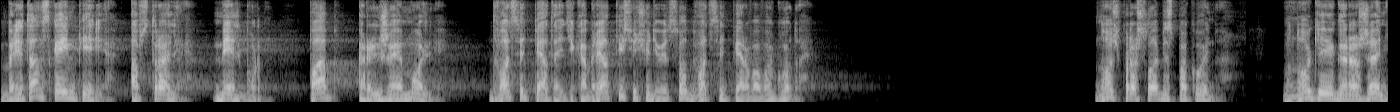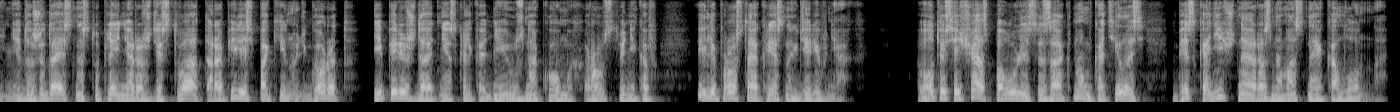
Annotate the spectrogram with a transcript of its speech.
Британская империя, Австралия, Мельбурн, паб «Рыжая Молли», 25 декабря 1921 года. Ночь прошла беспокойно. Многие горожане, не дожидаясь наступления Рождества, торопились покинуть город и переждать несколько дней у знакомых, родственников или просто окрестных деревнях. Вот и сейчас по улице за окном катилась бесконечная разномастная колонна,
